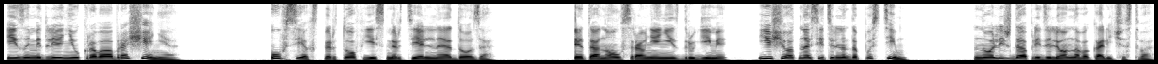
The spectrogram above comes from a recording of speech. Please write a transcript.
и замедлению кровообращения. У всех спиртов есть смертельная доза. Этанол в сравнении с другими еще относительно допустим, но лишь до определенного количества.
